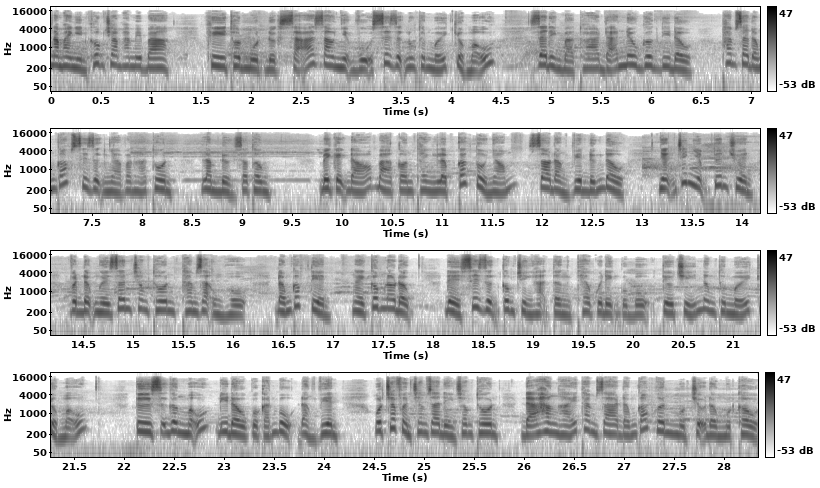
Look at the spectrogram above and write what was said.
Năm 2023, khi thôn 1 được xã giao nhiệm vụ xây dựng nông thôn mới kiểu mẫu, gia đình bà Thoa đã nêu gương đi đầu, tham gia đóng góp xây dựng nhà văn hóa thôn, làm đường giao thông. Bên cạnh đó, bà còn thành lập các tổ nhóm do đảng viên đứng đầu, nhận trách nhiệm tuyên truyền, vận động người dân trong thôn tham gia ủng hộ, đóng góp tiền, ngày công lao động để xây dựng công trình hạ tầng theo quy định của Bộ Tiêu chí Nông thôn mới kiểu mẫu. Từ sự gương mẫu đi đầu của cán bộ, đảng viên, 100% gia đình trong thôn đã hăng hái tham gia đóng góp hơn 1 triệu đồng một khẩu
